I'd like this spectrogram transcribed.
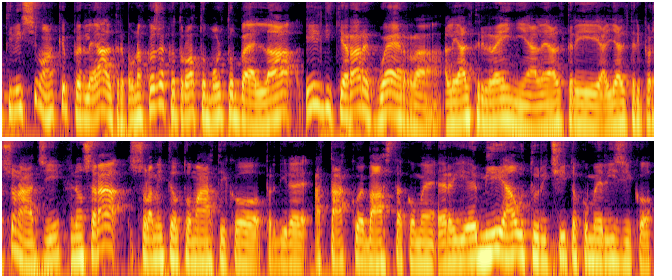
utilissimo anche per le altre. Una cosa che ho trovato molto bella, il dichiarare guerra alle altri regni, altri, agli altri personaggi, non sarà solamente automatico per dire attacco e basta come mi autoricito come risico,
